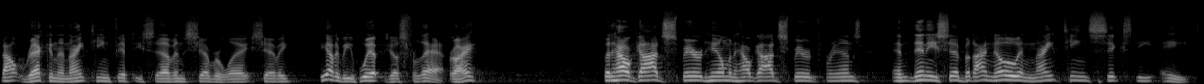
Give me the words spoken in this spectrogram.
About wrecking a 1957 Chevrolet Chevy. He ought to be whipped just for that, right? But how God spared him and how God spared friends. And then he said, But I know in 1968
